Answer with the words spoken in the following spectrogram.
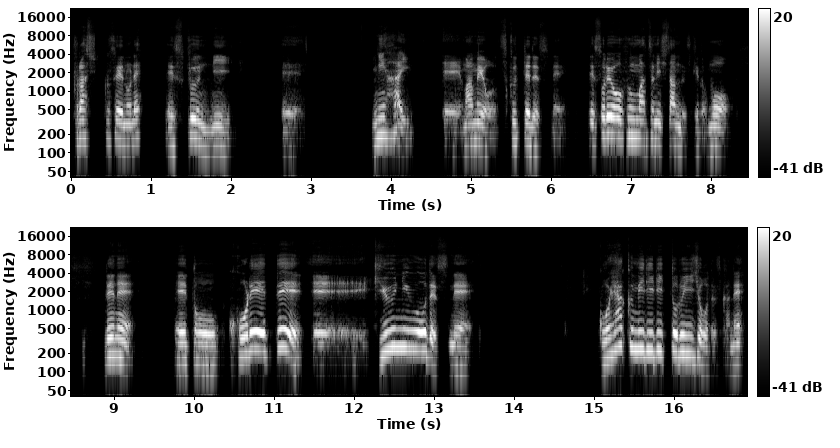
プラスチック製のね、えスプーンに、えー2杯、えー豆を作ってですね、で、それを粉末にしたんですけども、でね、えっ、と、これで、えー牛乳をですね、500ml 以上ですかね。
